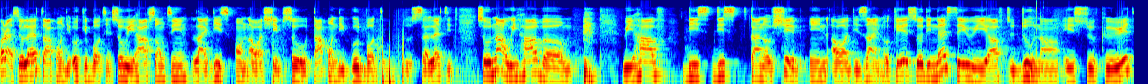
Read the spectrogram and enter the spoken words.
alright so let's tap on the ok button. So we have something like this on our shape. So tap on the good button to select it. So now we have um, we have this this kind of shape in our design okay? So the next thing we have to do now is to create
